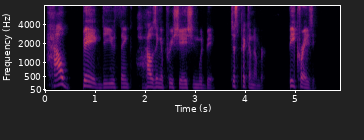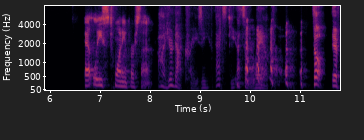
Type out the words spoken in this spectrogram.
How big do you think housing appreciation would be? Just pick a number. Be crazy. At least 20%. Ah, you're not crazy. That's that's a layup. So if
